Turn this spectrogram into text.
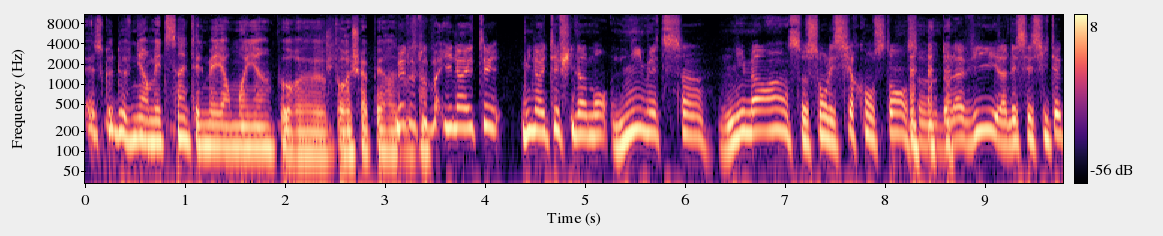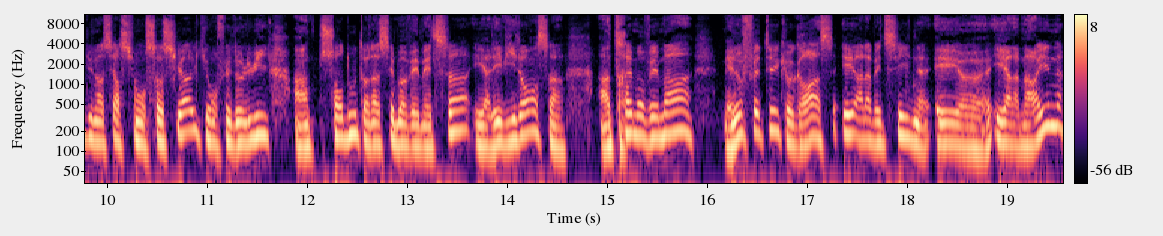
Est-ce que, devenir médecin était le meilleur moyen pour, euh, pour échapper à Mais tout ça Il n'a été il n'a été finalement ni médecin ni marin. Ce sont les circonstances euh, de la vie et la nécessité d'une insertion sociale qui ont fait de lui un, sans doute un assez mauvais médecin et à l'évidence un, un, très mauvais marin. Mais le fait est que grâce et à la médecine et, euh, et à la marine,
